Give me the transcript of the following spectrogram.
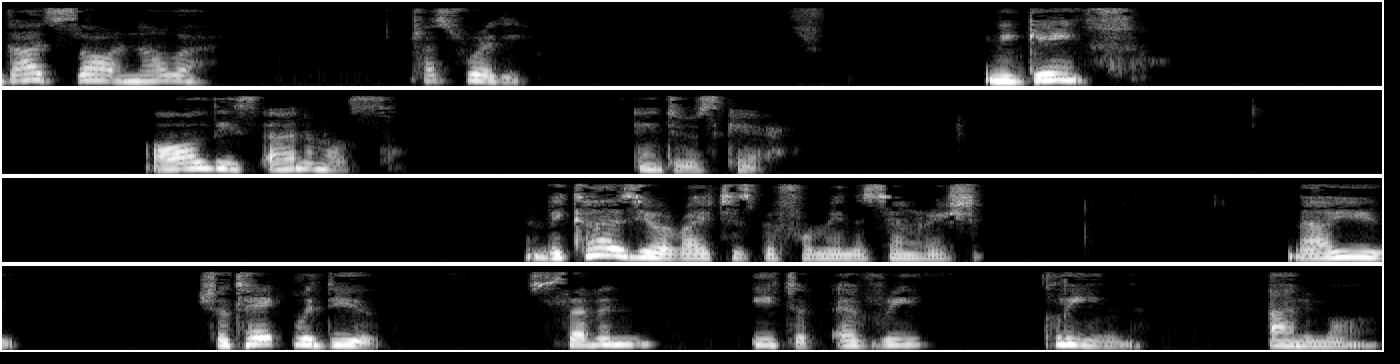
God saw Noah trustworthy and he gave all these animals into his care. Because you are righteous before me in this generation, now you shall take with you seven each of every clean animal,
